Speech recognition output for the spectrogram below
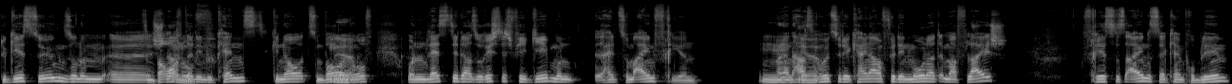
du gehst zu irgendeinem so äh, Schlachter, den du kennst, genau, zum Bauernhof yeah. und lässt dir da so richtig viel geben und halt zum Einfrieren. Mm, und dann hast, holst du dir, keine Ahnung, für den Monat immer Fleisch, frierst es ein, ist ja kein Problem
